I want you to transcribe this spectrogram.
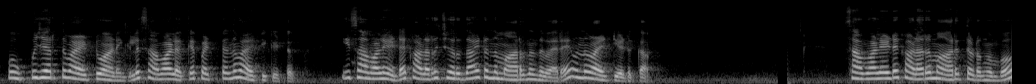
അപ്പോൾ ഉപ്പ് ചേർത്ത് വഴട്ടുവാണെങ്കിൽ സവാളയൊക്കെ പെട്ടെന്ന് വഴറ്റി കിട്ടും. ഈ സവാളയുടെ കളർ ചെറുതായിട്ടൊന്ന് മാറുന്നത് വരെ ഒന്ന് വഴറ്റിയെടുക്കാം. സവാളയുടെ കളർ മാറി തുടങ്ങുമ്പോൾ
